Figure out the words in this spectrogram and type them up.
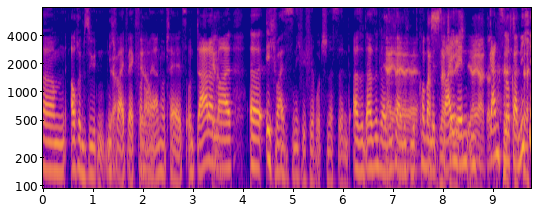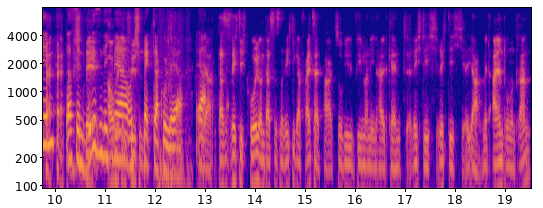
ähm, auch im Süden, nicht ja, weit weg von genau. euren Hotels. Und da dann genau. mal, äh, ich weiß es nicht, wie viele Rutschen es sind. Also da sind wir ja, sicher ja, nicht mit, kommen wir mit zwei Händen ganz locker nicht hin. Das sind nee, wesentlich mehr und spektakulär. Ja. ja, das ist richtig cool und das ist ein richtiger Freizeitpark, so wie, wie man ihn halt kennt. Richtig, richtig, ja, mit allem drum und dran.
